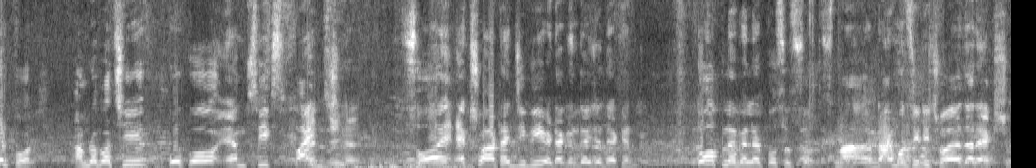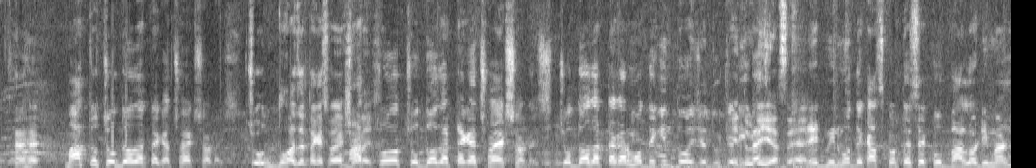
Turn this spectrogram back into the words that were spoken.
এরপর আমরা পাচ্ছি Poco M six five G. ছয় একশো আঠাশ জিবি এটা কিন্তু এই যে দেখেন টপ লেভেলের প্রসেসর ডায়মন্ড সিটি ছয় হাজার একশো। হ্যাঁ হ্যাঁ। মাত্র চোদ্দ হাজার টাকা ছয় একশো আঠাশ। চোদ্দ হাজার টাকা ছয় একশো মাত্র চোদ্দ হাজার টাকা ছয় একশো আঠাশ। চোদ্দ হাজার টাকার মধ্যে কিন্তু ওই যে দুটো ডিভাইস হ্যাঁ। রেডমির মধ্যে কাজ করতেছে খুব ভালো ডিমান্ড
